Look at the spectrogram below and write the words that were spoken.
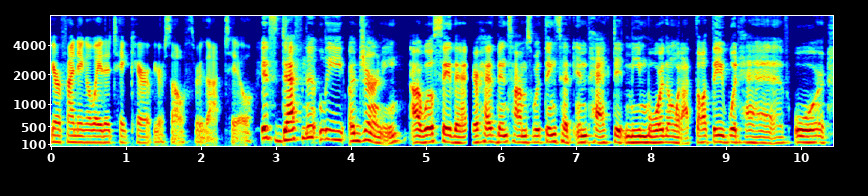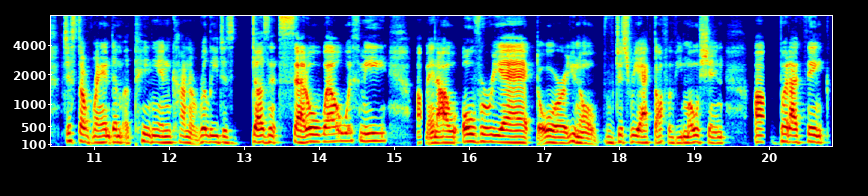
you're finding a way to take care of yourself through that too. It's definitely a journey. I will say that there have been times where things have impacted me more than what I thought they would have, or just a random opinion kind of really just doesn't settle well with me um, and I'll overreact or, you know, just react off of emotion. Um, but I think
